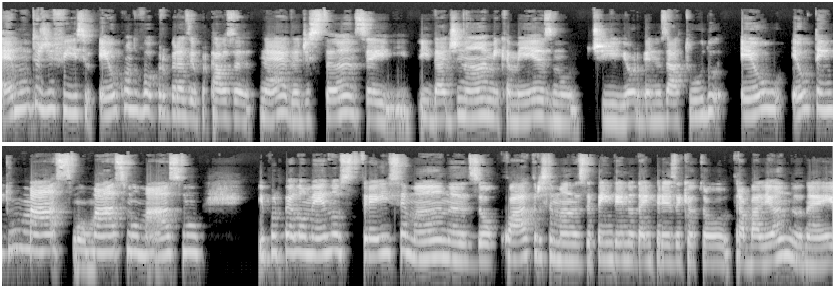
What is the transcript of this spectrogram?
é muito difícil. Eu, quando vou para o Brasil, por causa né, da distância e, e, da dinâmica mesmo, de organizar tudo, eu, eu tento o máximo, o máximo, o máximo e por pelo menos três semanas ou quatro semanas, dependendo da empresa que eu estou trabalhando, né,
